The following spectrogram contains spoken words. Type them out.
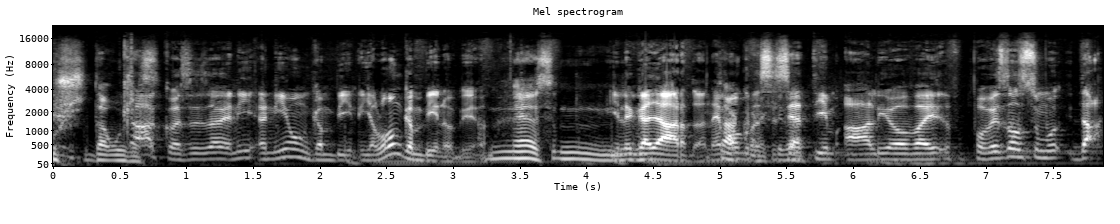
uš, da, užas. Kako se zove? Nije, nije on Gambino. Je li on Gambino bio? Ne, mm, Ili Gallardo, ne mogu da se neki, sjetim, ali ovaj, povezali su mu, da,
